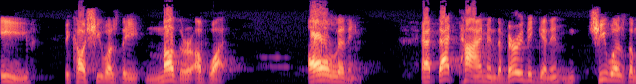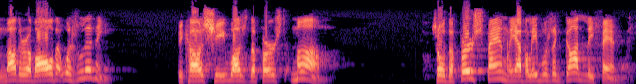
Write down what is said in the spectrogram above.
Eve because she was the mother of what? All living. At that time, in the very beginning, she was the mother of all that was living because she was the first mom. So the first family, I believe, was a godly family.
